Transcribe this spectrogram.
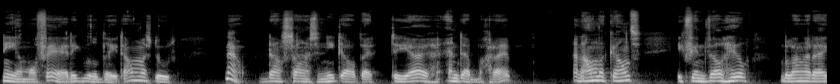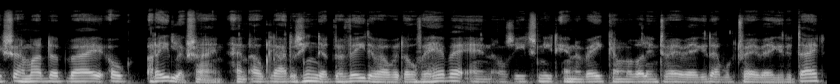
niet helemaal fair. Ik wil dat je het anders doet. Nou, dan staan ze niet altijd te juichen en dat begrijp ik. Aan de andere kant, ik vind wel heel belangrijk zeg maar, dat wij ook redelijk zijn. En ook laten zien dat we weten waar we het over hebben. En als iets niet in een week kan, maar wel in twee weken, daar wil ik twee weken de tijd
